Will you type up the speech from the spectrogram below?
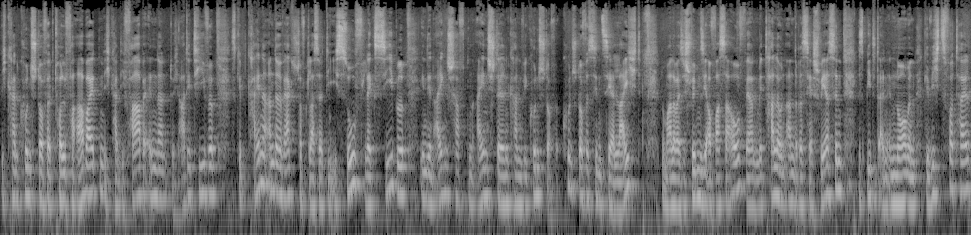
Ich kann Kunststoffe toll verarbeiten, ich kann die Farbe ändern durch Additive. Es gibt keine andere Werkstoffklasse, die ich so flexibel in den Eigenschaften einstellen kann wie Kunststoffe. Kunststoffe sind sehr leicht. Normalerweise schwimmen sie auf Wasser auf, während Metalle und andere andere sehr schwer sind. Das bietet einen enormen Gewichtsvorteil.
